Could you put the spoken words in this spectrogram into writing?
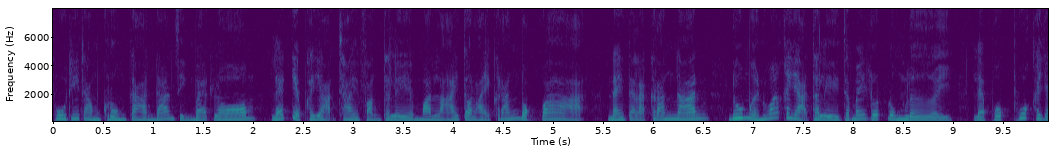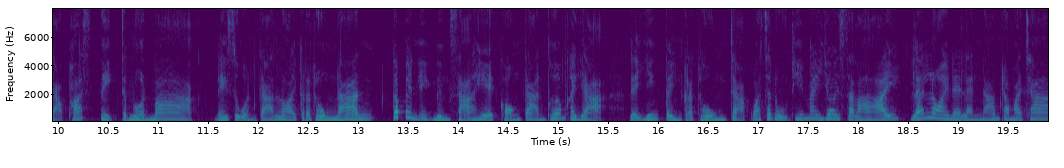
ผู้ที่ทำโครงการด้านสิ่งแวดล้อม และเก็บขยะชายฝั่งทะเลมาหลายต่อหลายครั้งบอกว่า ในแต่ละครั้งนั้น ดูเหมือนว่าขยะทะเลจะไม่ลดลงเลย และพบพวกขยะพลาสติกจำนวนมาก ในส่วนการลอยกระทงนั้น ก็เป็นอีกหนึ่งสาเหตุของการเพิ่มขยะ และยิ่งเป็นกระทงจากวัสดุที่ไม่ย่อยสลาย และลอยในแหล่งน้ำธรรมชา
